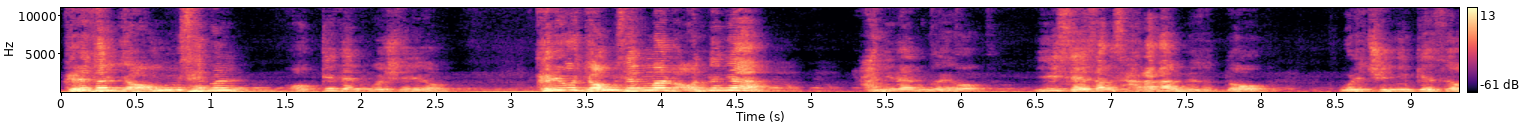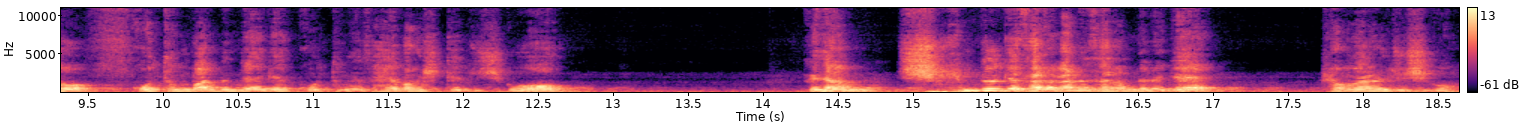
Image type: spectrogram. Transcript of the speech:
그래서 영생을 얻게 되는 것이에요. 그리고 영생만 얻느냐? 아니라는 거예요. 이 세상 살아가면서도 우리 주님께서 고통받는 자에게 고통에서 해방시켜 주시고 그냥 힘들게 살아가는 사람들에게 평안을 주시고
